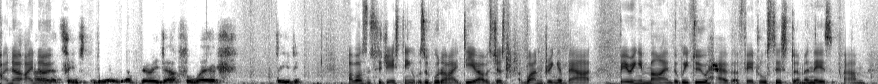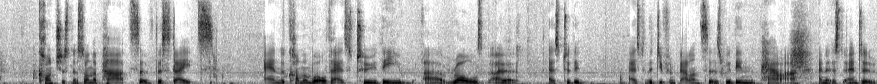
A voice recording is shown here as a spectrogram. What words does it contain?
I know. I uh, know. That seems to be a, a very doubtful way of proceeding. I wasn't suggesting it was a good idea. I was just wondering about bearing in mind that we do have a federal system and there's um, consciousness on the parts of the states and the Commonwealth as to the uh, roles, uh, as to the as to the different balances within the power and, as, and to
